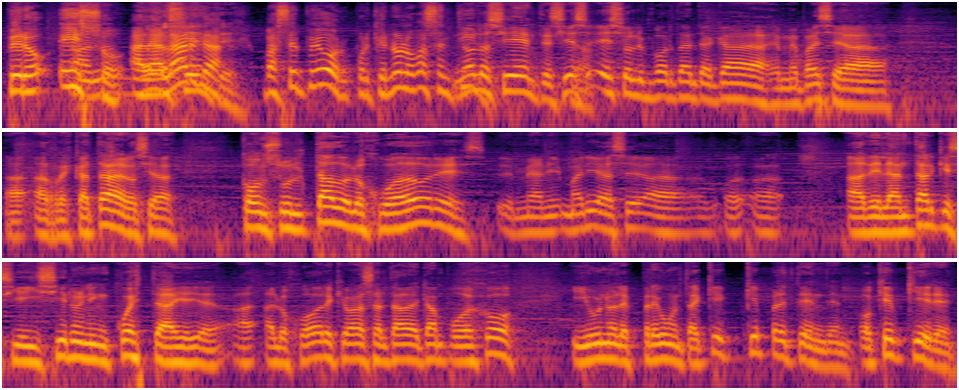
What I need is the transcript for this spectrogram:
Pero ah, eso, a la larga, va a ser peor, porque no lo va a sentir. No lo sientes, y eso, eso, es lo importante acá, me parece, a, a, rescatar. O sea, consultado los jugadores, eh, me animaría a, adelantar que si hicieron encuesta a, los jugadores que van a saltar del campo de juego y uno les pregunta, ¿qué, pretenden o qué quieren?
